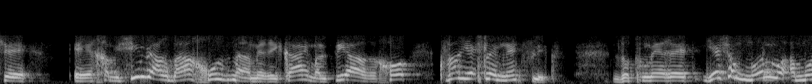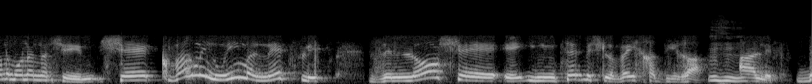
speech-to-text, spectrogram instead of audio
ש-54% מהאמריקאים, על פי הערכות, כבר יש להם נטפליקס. זאת אומרת, יש המון המון המון אנשים שכבר מנויים על נטפליקס זה לא שהיא נמצאת בשלבי חדירה, א', ב',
